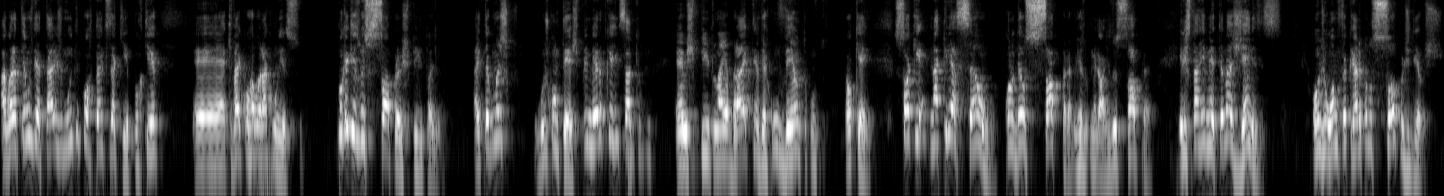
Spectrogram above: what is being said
Agora tem uns detalhes muito importantes aqui, porque é, que vai corroborar com isso. Por que Jesus sopra o Espírito ali? Aí tem algumas, alguns contextos. Primeiro, porque a gente sabe que é o espírito lá hebraico tem a ver com vento, com. Ok. Só que na criação, quando Deus sopra, melhor, Jesus sopra, ele está remetendo a Gênesis, onde o homem foi criado pelo sopro de Deus.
